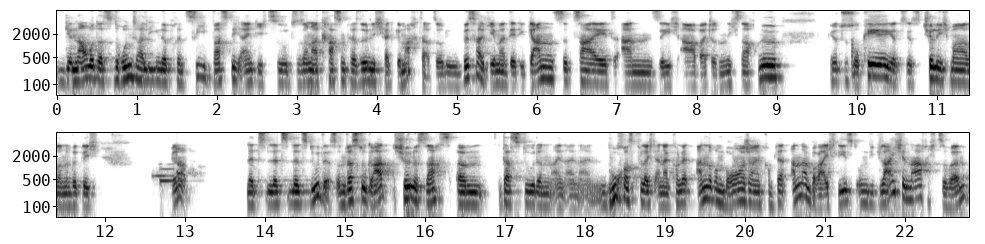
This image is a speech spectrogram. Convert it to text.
genau das drunterliegende Prinzip, was dich eigentlich zu, zu so einer krassen Persönlichkeit gemacht hat. So, du bist halt jemand, der die ganze Zeit an sich arbeitet und nicht sagt, nö, jetzt ist okay, jetzt, jetzt chill ich mal, sondern wirklich, ja, let's, let's, let's do this. Und was du gerade Schönes sagst, ähm, dass du dann ein, ein, ein Buch aus vielleicht einer komplett anderen Branche, einen komplett anderen Bereich liest, um die gleiche Nachricht zu hören,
